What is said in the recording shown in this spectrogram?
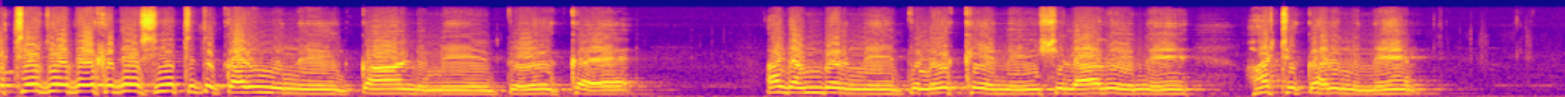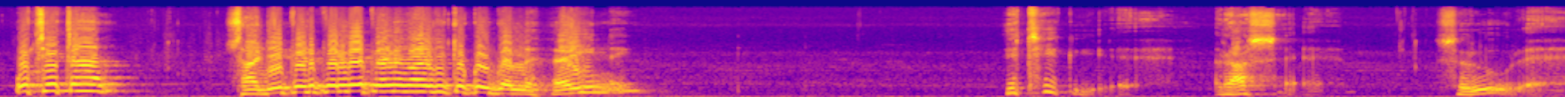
ਉੱਥੇ ਜੋ ਦੇਖਦੇ ਸੀ, ਉੱਥੇ ਤੇ ਕਰਮ ਨੇ, ਕਾਂਡ ਨੇ ਪੇਖ ਹੈ। ਅਡੰਬਰ ਨੇ, ਭਲੇਖੇ ਨੇ, ਸ਼ਿਲਾਵੇ ਨੇ, ਹੱਠ ਕਰਮ ਨੇ। ਉੱਥੇ ਤਾਂ ਸਾਡੇ ਪਿੰਡ ਪੱਲੇ ਪੈਣ ਵਾਲੀ ਤਾਂ ਕੋਈ ਗੱਲ ਹੈ ਹੀ ਨਹੀਂ। ਇੱਥੇ ਕੀ ਹੈ? ਰਸ ਹੈ, ਸਰੂਰ ਹੈ,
